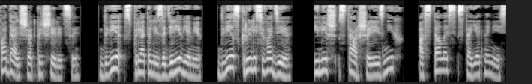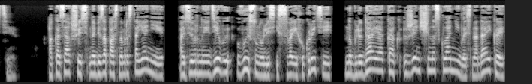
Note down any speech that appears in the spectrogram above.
подальше от пришелицы. Две спрятались за деревьями, две скрылись в воде, и лишь старшая из них осталась стоять на месте. Оказавшись на безопасном расстоянии, озерные девы высунулись из своих укрытий, наблюдая, как женщина склонилась над Айкой,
